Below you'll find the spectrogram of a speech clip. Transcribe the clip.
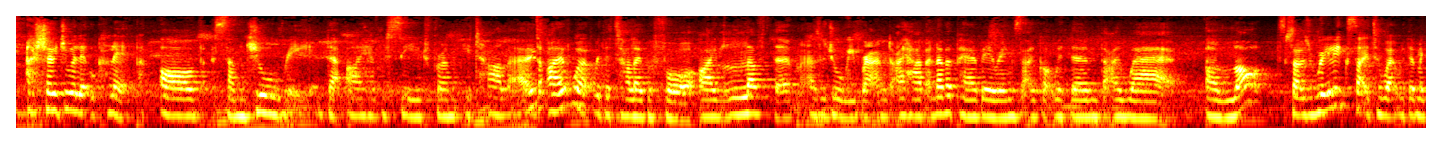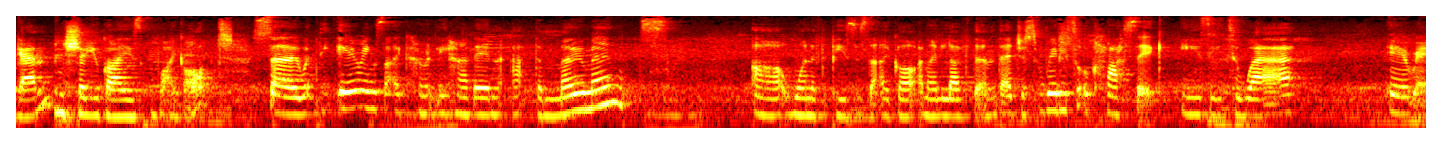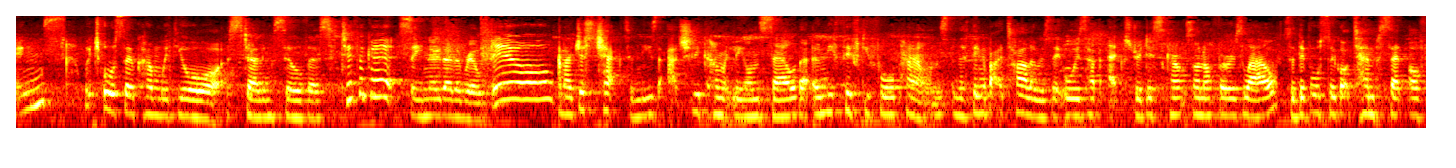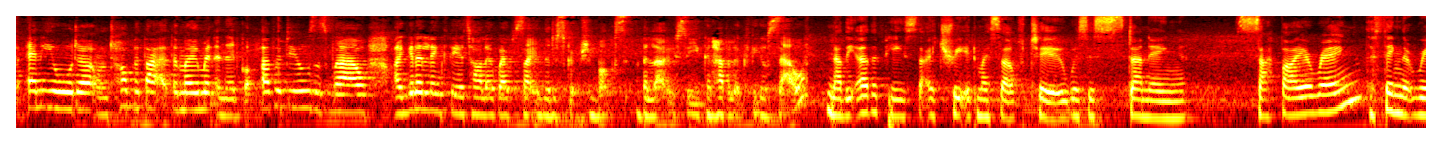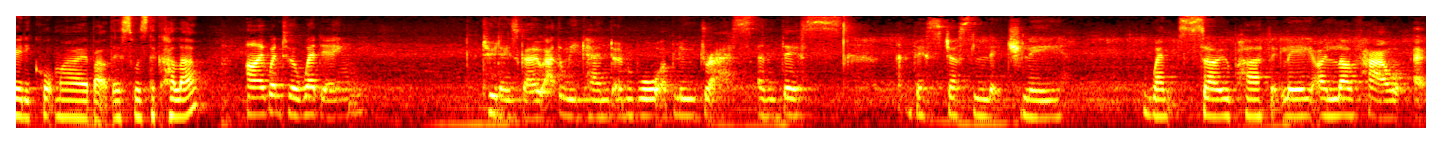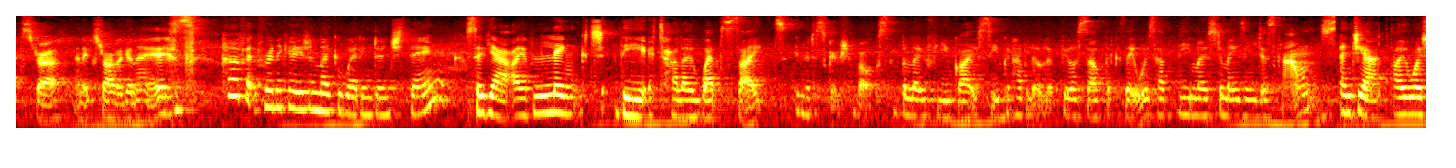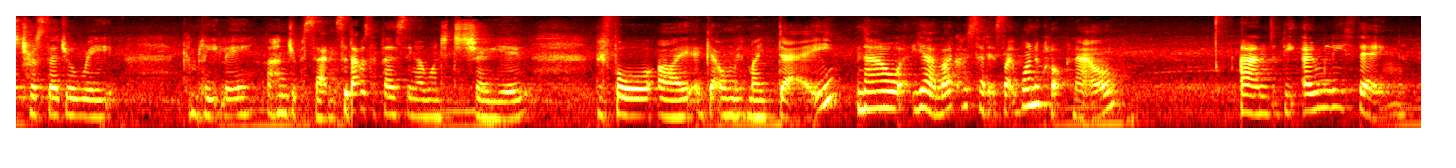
I showed you a little clip of some jewellery that I have received from Italo. So I've worked with Italo before. I love them as a jewellery brand. I have another pair of earrings that I got with them that I wear a lot. So I was really excited to work with them again and show you guys what I got. So the earrings that I currently have in at the moment are one of the pieces that I got and I love them. They're just really sort of classic, easy to wear earrings which also come with your sterling silver certificate so you know they're the real deal. And I just checked and these are actually currently on sale. They're only 54 pounds. And the thing about Italo is they always have extra discounts on offer as well. So they've also got 10% off any order on top of that at the moment and they've got other deals as well. I'm gonna link the Italo website in the description box below so you can have a look for yourself. Now the other piece that I treated myself to was this stunning sapphire ring. The thing that really caught my eye about this was the colour. I went to a wedding two days ago at the weekend and wore a blue dress and this, this just literally went so perfectly. I love how extra and extravagant it is. perfect for an occasion like a wedding, don't you think? So yeah, I have linked the Italo website in the description box below for you guys so you can have a little look for yourself because they always have the most amazing discounts. And yeah, I always trust their jewelry completely, 100%. So that was the first thing I wanted to show you before I get on with my day. Now, yeah, like I said, it's like one o'clock now. And the only thing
